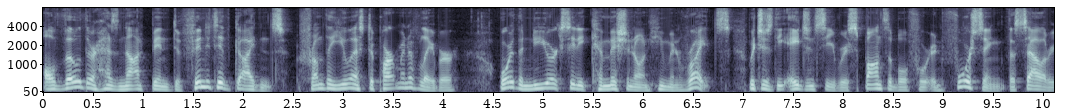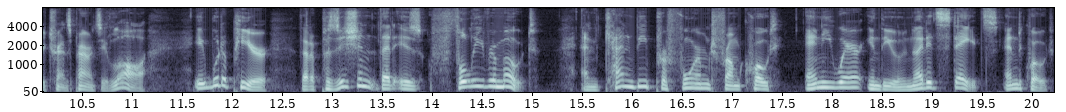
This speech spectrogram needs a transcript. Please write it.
Although there has not been definitive guidance from the U.S. Department of Labor or the New York City Commission on Human Rights, which is the agency responsible for enforcing the salary transparency law, it would appear that a position that is fully remote and can be performed from, quote, anywhere in the United States, end quote,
